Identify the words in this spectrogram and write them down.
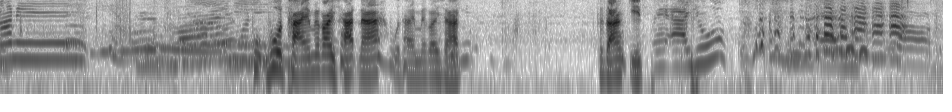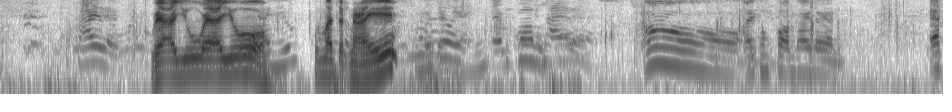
มานี่ พูพูดไทยไม่ค่อยชัดนะ พูดไทยไม่ค่อยชัด ภาษาอังกฤษในอายุไทยเลย Where are you Where are you คุณมาจากไหนแอมคอมไทยเลยอ๋อ I come from Thailand at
